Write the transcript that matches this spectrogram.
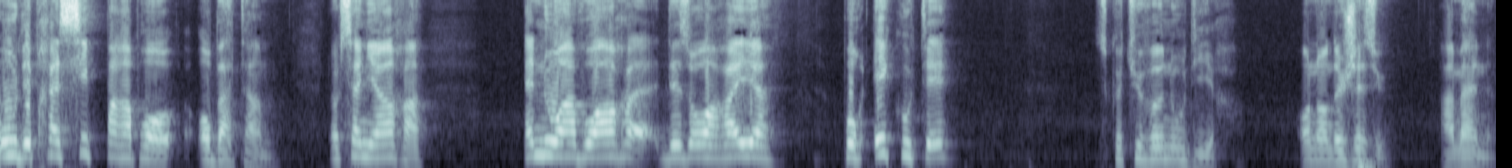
ou des principes par rapport au baptême. Donc Seigneur, aide-nous à avoir des oreilles pour écouter ce que tu veux nous dire. Au nom de Jésus. Amen.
